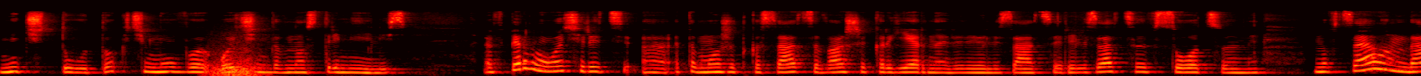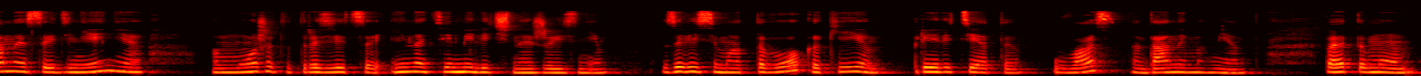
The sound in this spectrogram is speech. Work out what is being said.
мечту, то, к чему вы очень давно стремились. В первую очередь э, это может касаться вашей карьерной реализации, реализации в социуме. Но в целом данное соединение может отразиться и на теме личной жизни, зависимо от того, какие приоритеты у вас на данный момент. Поэтому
